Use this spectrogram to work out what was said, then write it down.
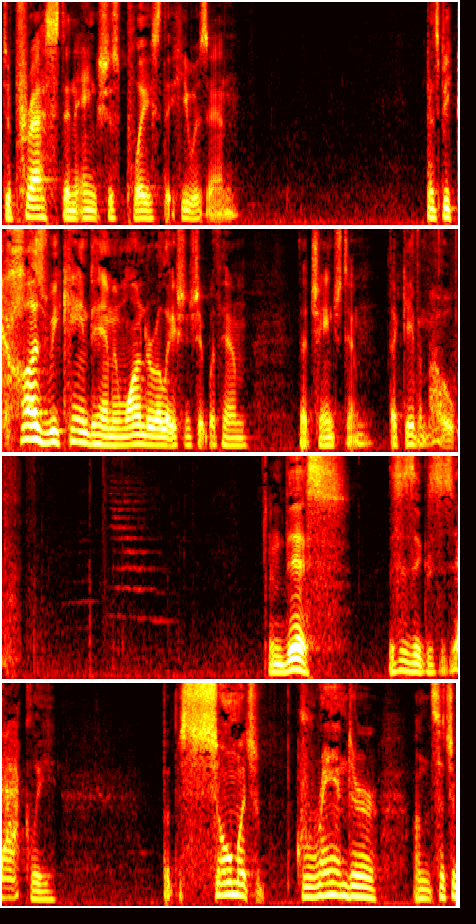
depressed and anxious place that he was in. It's because we came to him and wanted a relationship with him that changed him, that gave him hope. And this, this is exactly, but so much grander, on such a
